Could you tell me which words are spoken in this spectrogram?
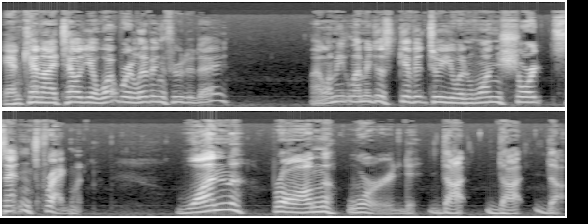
And can I tell you what we're living through today? Let me let me just give it to you in one short sentence fragment. One wrong word. Dot dot dot.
